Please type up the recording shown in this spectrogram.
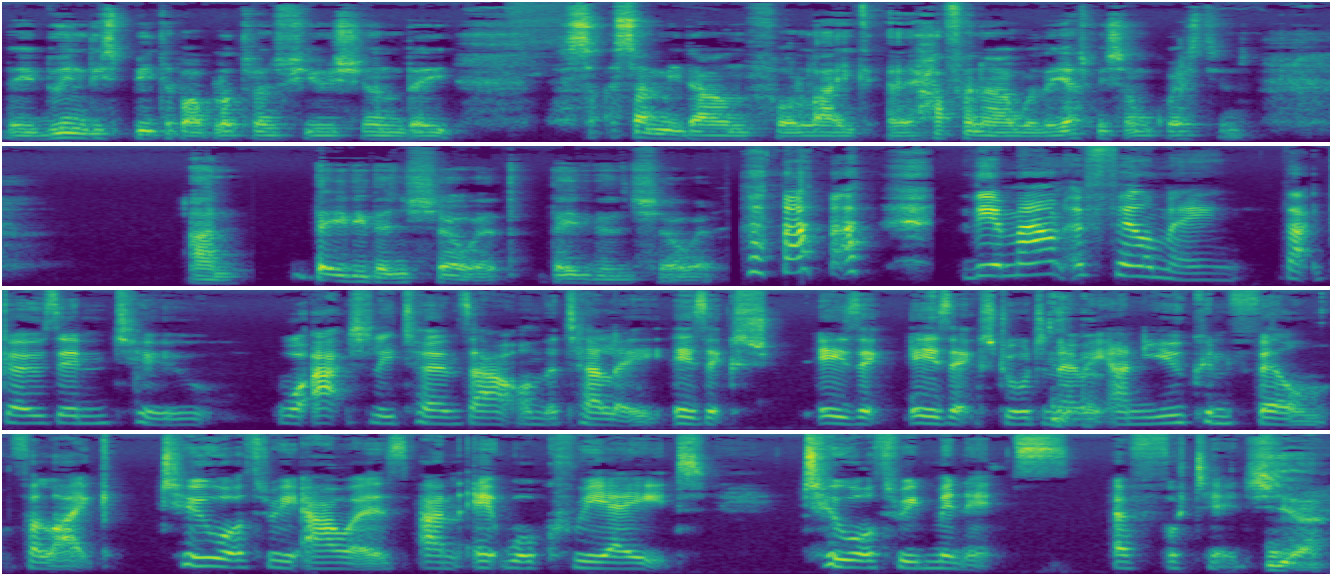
they're doing this bit about blood transfusion. They s- sat me down for like uh, half an hour. They asked me some questions, and they didn't show it. They didn't show it. the amount of filming that goes into what actually turns out on the telly is ex- is is extraordinary, and you can film for like two or three hours, and it will create two or three minutes of footage. Yeah,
